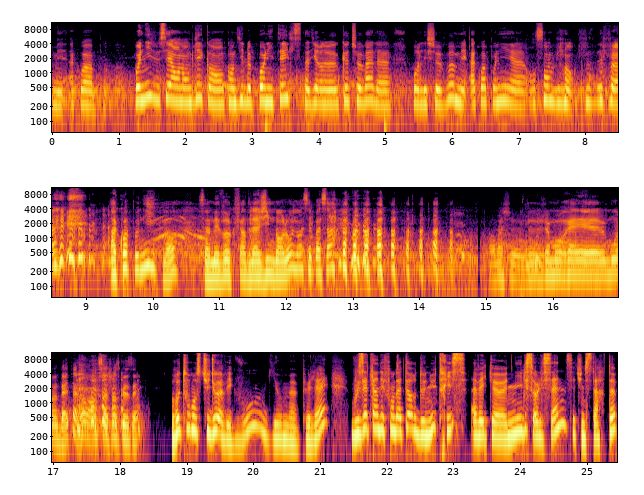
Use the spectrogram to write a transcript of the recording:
Mais à quoi Pony, je sais en anglais quand, quand on dit le ponytail, c'est-à-dire euh, queue de cheval euh, pour les cheveux, mais aquaponie euh, ensemble, non, je sais pas. Aquaponie, non? Ça m'évoque faire de la gym dans l'eau, non? C'est pas ça? Alors moi, je, je- je mourrais moins bête alors, en sachant ce que c'est. Retour en studio avec vous, Guillaume Pellet. Vous êtes l'un des fondateurs de Nutris avec euh, Niels Olsen. C'est une start-up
